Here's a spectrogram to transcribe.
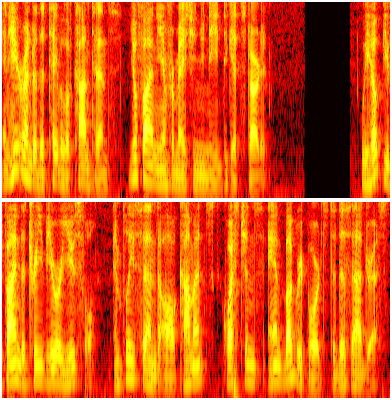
and here under the table of contents, you'll find the information you need to get started. We hope you find the tree viewer useful, and please send all comments, questions, and bug reports to this address,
